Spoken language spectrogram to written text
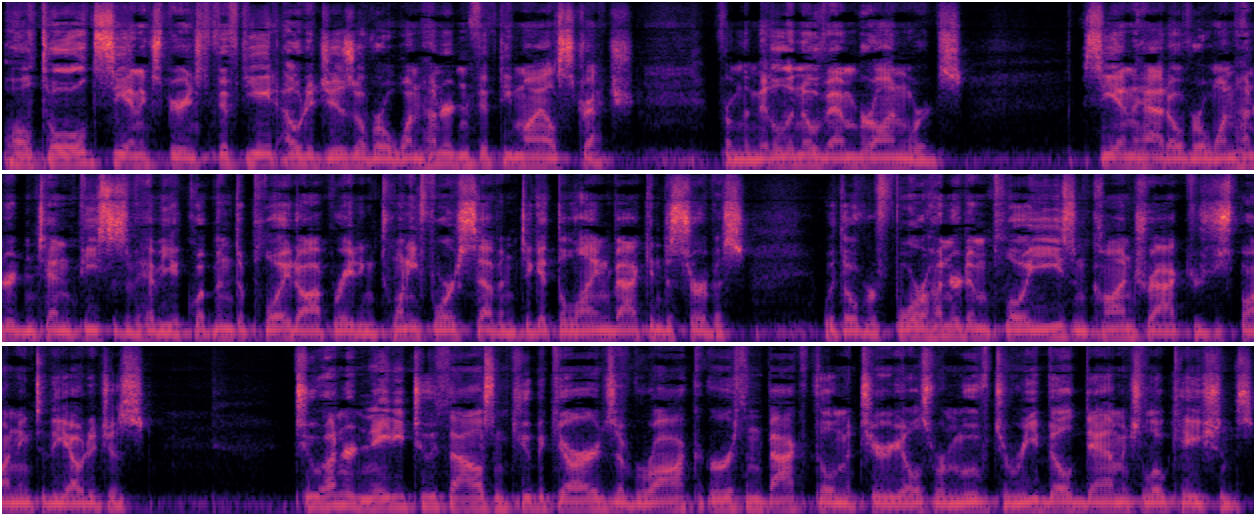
All told, CN experienced 58 outages over a 150 mile stretch from the middle of November onwards. CN had over 110 pieces of heavy equipment deployed operating 24 7 to get the line back into service, with over 400 employees and contractors responding to the outages. 282,000 cubic yards of rock, earth, and backfill materials were moved to rebuild damaged locations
